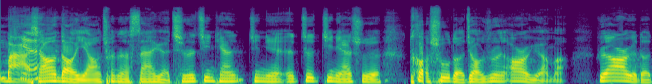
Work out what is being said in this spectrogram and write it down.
马上到阳春的三月，其实今天今年呃这今年是特殊的叫闰二月嘛，闰二月的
